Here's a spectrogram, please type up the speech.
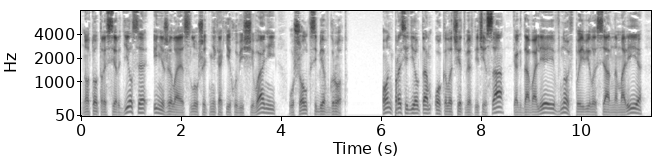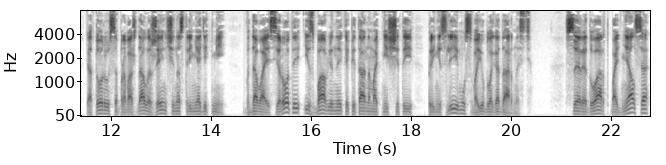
но тот рассердился и, не желая слушать никаких увещеваний, ушел к себе в грот. Он просидел там около четверти часа, когда в аллее вновь появилась Анна-Мария, которую сопровождала женщина с тремя детьми. Вдова и сироты, избавленные капитаном от нищеты, принесли ему свою благодарность. Сэр Эдуард поднялся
